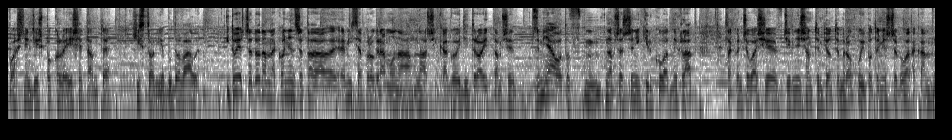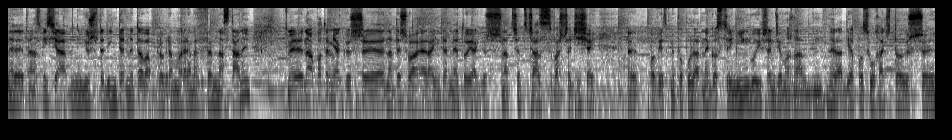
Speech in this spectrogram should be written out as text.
właśnie gdzieś po kolei się tamte historie budowały. I tu jeszcze dodam na koniec, że ta emisja programu na, na Chicago i Detroit, tam się zmieniało to w, na przestrzeni kilku ładnych lat. Zakończyła się w 95 roku i potem jeszcze była taka e, transmisja już wtedy internetowa programu RMFFM na Stany. E, no a potem jak już e, nadeszła era internetu, jak już nadszedł czas, zwłaszcza dzisiaj, e, powiedzmy popularnego streamingu i wszędzie można radia posłuchać, to już e,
